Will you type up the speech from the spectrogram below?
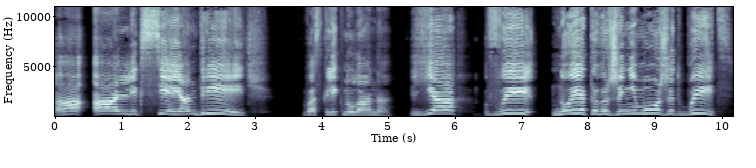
«А Алексей Андреевич!» — воскликнула она. «Я... вы... Но этого же не может быть!»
